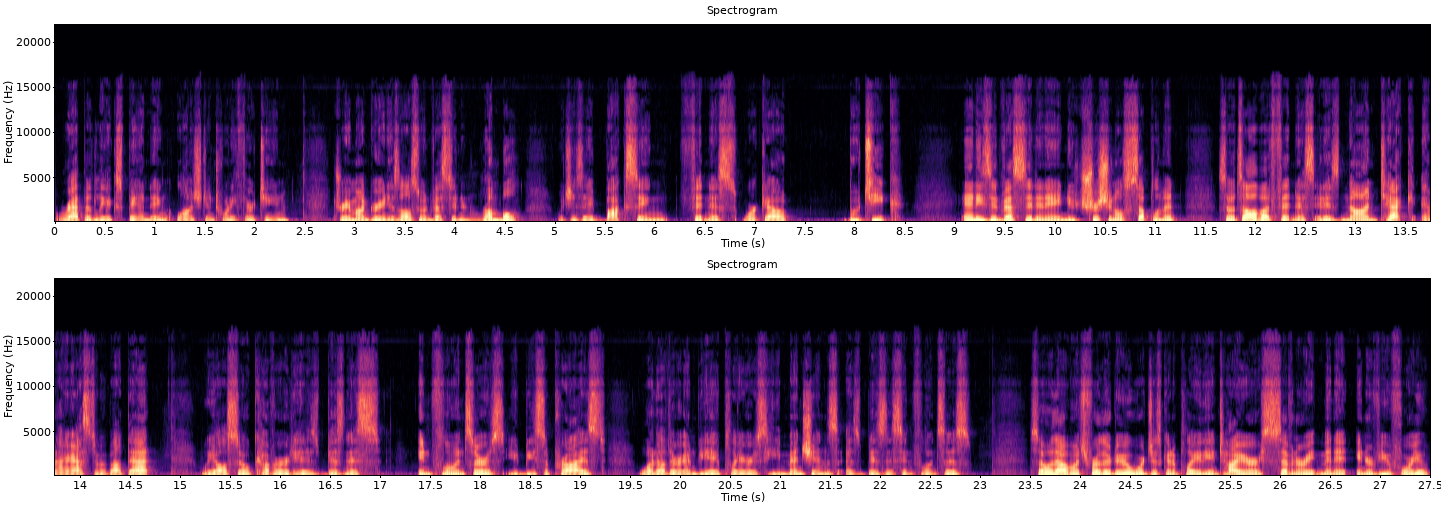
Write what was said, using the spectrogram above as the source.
rapidly expanding, launched in 2013. Draymond Green has also invested in Rumble, which is a boxing fitness workout boutique. And he's invested in a nutritional supplement. So it's all about fitness. It is non tech. And I asked him about that. We also covered his business influencers. You'd be surprised what other NBA players he mentions as business influences. So, without much further ado, we're just going to play the entire seven or eight minute interview for you.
